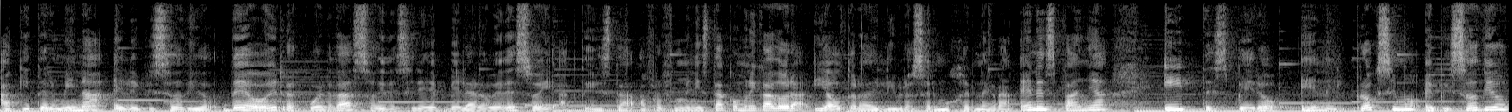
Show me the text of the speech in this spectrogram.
Aquí termina el episodio de hoy. Recuerda, soy Desiree Belarovede, soy activista afrofeminista, comunicadora y autora del libro Ser Mujer Negra en España y te espero en el próximo episodio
